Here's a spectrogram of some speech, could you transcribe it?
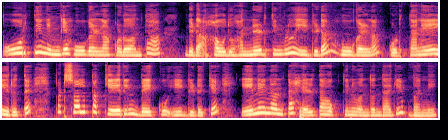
ಪೂರ್ತಿ ನಿಮಗೆ ಹೂಗಳನ್ನ ಕೊಡುವಂಥ ಗಿಡ. ಹೌದು, ಹನ್ನೆರಡು ತಿಂಗಳು ಈ ಗಿಡ ಹೂಗಳನ್ನ ಕೊಡ್ತಾನೇ ಇರುತ್ತೆ. ಬಟ್ ಸ್ವಲ್ಪ ಕೇರಿಂಗ್ ಬೇಕು ಈ ಗಿಡಕ್ಕೆ. ಏನೇನಂತ ಹೇಳ್ತಾ ಹೋಗ್ತೀನಿ ಒಂದೊಂದಾಗಿ. ಬನ್ನಿ.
